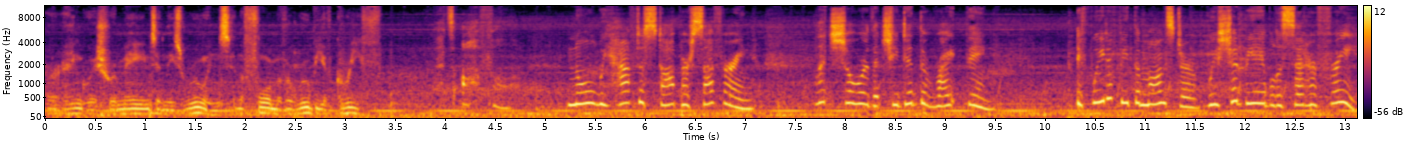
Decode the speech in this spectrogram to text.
Her anguish remains in these ruins in the form of a ruby of grief. That's awful. Noel, we have to stop her suffering. Let's show her that she did the right thing. If we defeat the monster, we should be able to set her free.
